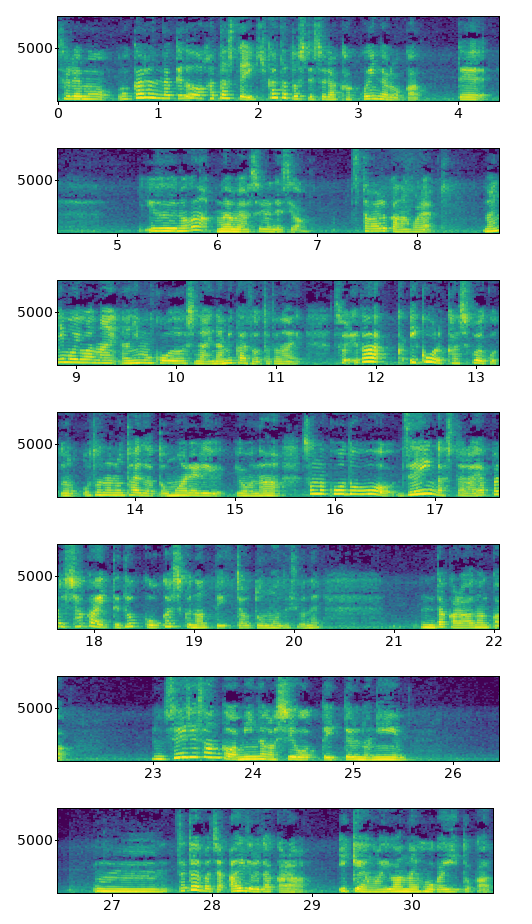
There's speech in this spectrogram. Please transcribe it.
それもわかるんだけど果たして生き方としてそれはかっこいいんだろうかっていうのがモヤモヤするんですよ。伝わるかなこれ。何も言わない何も行動しない波風を立たない。それがイコール賢いことの大人の態度だと思われるようなそんな行動を全員がしたらやっぱり社会ってどっかおかしくなっていっちゃうと思うんですよね。だからなんか政治参加はみんながしようって言ってるのにうーん例えばじゃあアイドルだから意見は言わない方がいいとか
